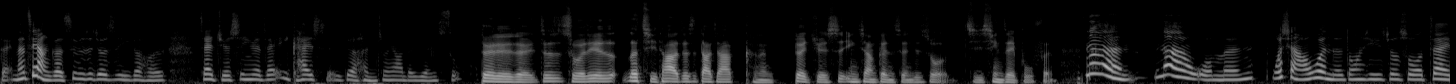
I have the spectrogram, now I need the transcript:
对，那这两个是不是就是一个和在爵士音乐在一开始一个很重要的元素？对对对，就是除了这些，那其他的就是大家可能对爵士印象更深，就是说即兴这部分。那那我们我想要问的东西，就是说在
